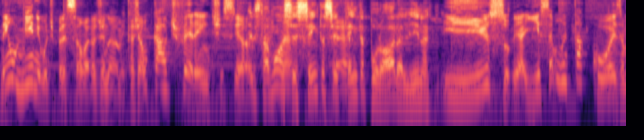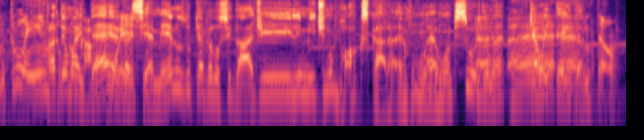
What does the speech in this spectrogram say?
nem um mínimo de pressão aerodinâmica. Já é um carro diferente esse ano. Eles estavam né? a 60, 70 é. por hora ali na. Isso, e isso é muita coisa, é muito lento. Pra ter uma um ideia, Garcia, é menos do que a velocidade limite no box, cara. É um, é um absurdo, é, né? É, que é 80. É, então.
